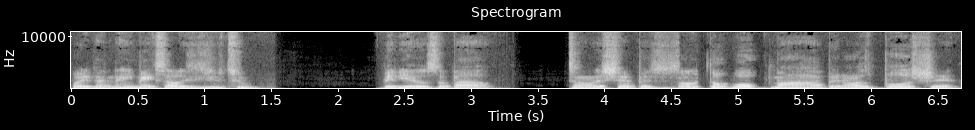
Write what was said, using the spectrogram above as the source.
but then he makes all these YouTube videos about all this shit, but it's just, oh, the woke mob and all this bullshit.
